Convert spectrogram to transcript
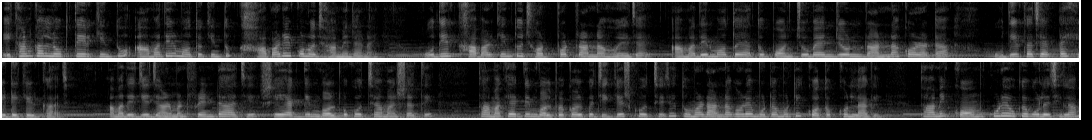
এখানকার লোকদের কিন্তু আমাদের মতো কিন্তু খাবারের কোনো ঝামেলা নাই। ওদের খাবার কিন্তু ঝটপট রান্না হয়ে যায়। আমাদের মতো এত পঞ্চব্যঞ্জন রান্না করাটা ওদের কাছে একটা হেডেকের কাজ। আমাদের যে জার্মান ফ্রেন্ডটা আছে, সে একদিন গল্প করছে আমার সাথে। তো আমাকে একদিন গল্প গল্প জিজ্ঞেস করছে যে, তোমার রান্নাঘরে মোটামুটি কতক্ষণ লাগে? তো আমি কম করে ওকে বলেছিলাম,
